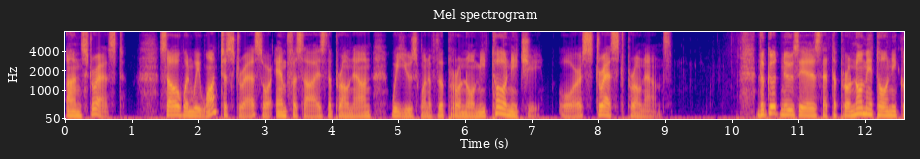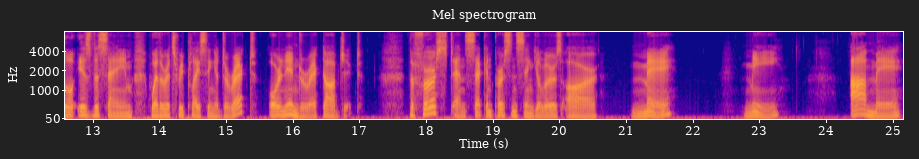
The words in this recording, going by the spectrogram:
unstressed. So when we want to stress or emphasize the pronoun, we use one of the pronomi tonici, or stressed pronouns. The good news is that the pronome tonico is the same whether it's replacing a direct or an indirect object. The first and second person singulars are me, me, a me,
